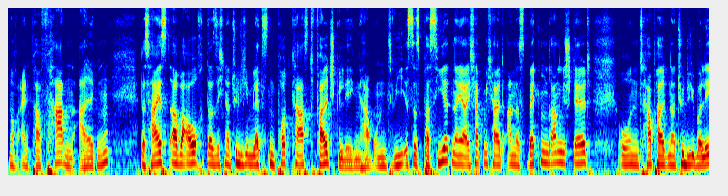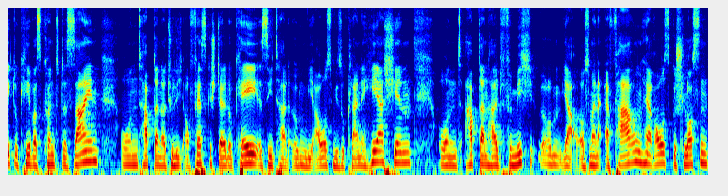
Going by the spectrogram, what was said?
noch ein paar Fadenalgen. Das heißt aber auch, dass ich natürlich im letzten Podcast falsch gelegen habe. Und wie ist das passiert? Naja, ich habe mich halt an das Becken dran gestellt und habe halt natürlich überlegt, okay, was könnte das sein? Und habe dann natürlich auch festgestellt, okay, es sieht halt irgendwie aus wie so kleine Härchen und habe dann halt für mich ähm, ja aus meiner Erfahrung heraus geschlossen,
